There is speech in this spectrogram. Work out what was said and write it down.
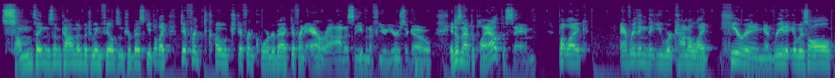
some things in common between Fields and Trubisky, but like different coach, different quarterback, different era, honestly, even a few years ago. It doesn't have to play out the same, but like everything that you were kind of like hearing and reading, it was all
